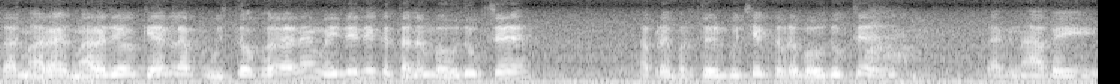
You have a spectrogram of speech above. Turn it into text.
તાર મારા મારા જેવો લા પૂછતો ખરો ને મેં જઈને કે તને બહુ દુઃખ છે. આપણે ભરતરી પૂછીએ કે તમને બહુ દુઃખ છે? ના ભાઈ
